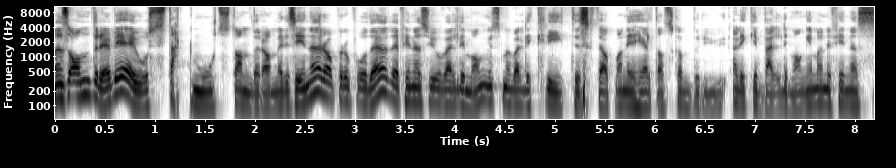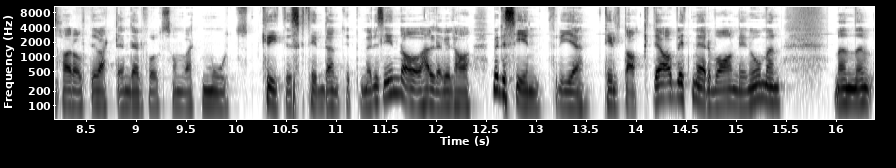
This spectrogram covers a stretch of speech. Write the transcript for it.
Mens andre vi er jo sterkt motstandere av medisiner. apropos Det Det finnes jo veldig mange som er veldig kritiske til at man i hele tatt skal bruke Eller ikke veldig mange, men det finnes, har alltid vært en del folk som har vært mot, kritisk til den type medisin, da, og heller vil ha medisinfrie tiltak. Det har blitt mer vanlig nå, men, men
